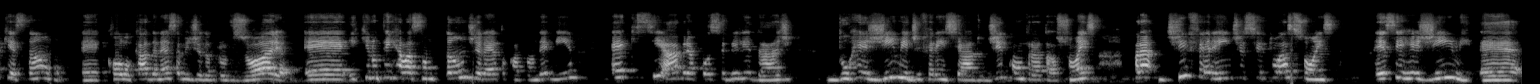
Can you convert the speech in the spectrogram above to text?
questão é, colocada nessa medida provisória, é, e que não tem relação tão direta com a pandemia, é que se abre a possibilidade do regime diferenciado de contratações para diferentes situações. Esse regime, é,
